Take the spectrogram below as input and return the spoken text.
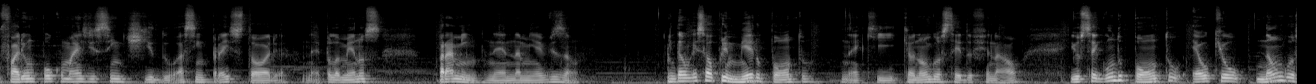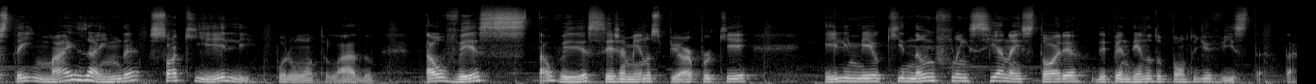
faria um pouco mais de sentido assim para a história, né? Pelo menos para mim, né, na minha visão. Então esse é o primeiro ponto, né, que, que eu não gostei do final. E o segundo ponto é o que eu não gostei mais ainda, só que ele, por um outro lado, talvez, talvez seja menos pior porque ele meio que não influencia na história dependendo do ponto de vista, tá?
